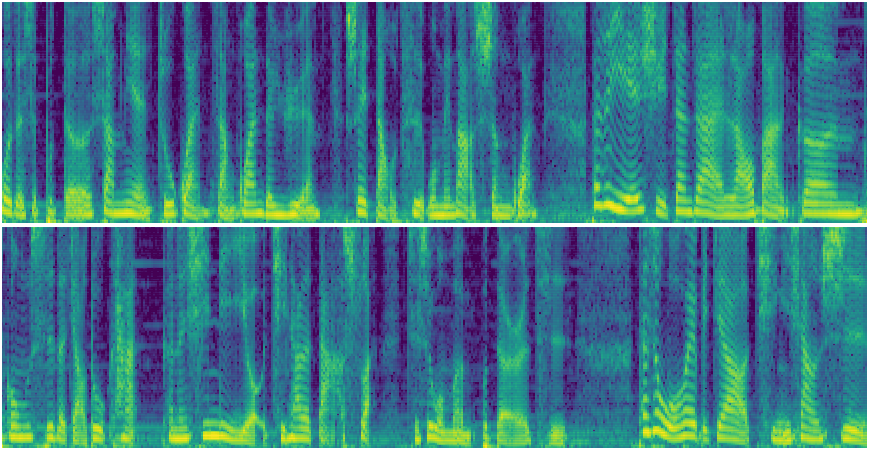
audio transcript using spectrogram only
或者是不得上面主管长官的缘，所以导致我没办法升官。但是也许站在老板跟公司的角度看，可能心里有其他的打算，只是我们不得而知。但是我会比较倾向是，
